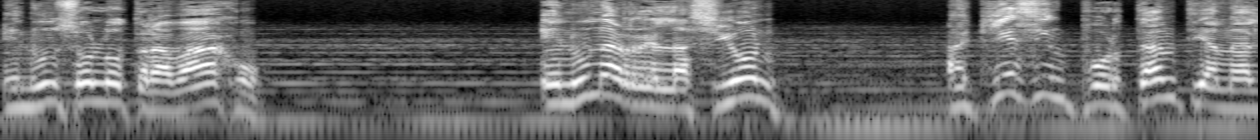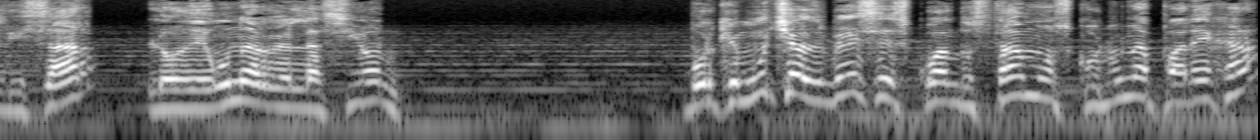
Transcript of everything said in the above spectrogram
en un solo trabajo, en una relación. Aquí es importante analizar lo de una relación. Porque muchas veces cuando estamos con una pareja,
